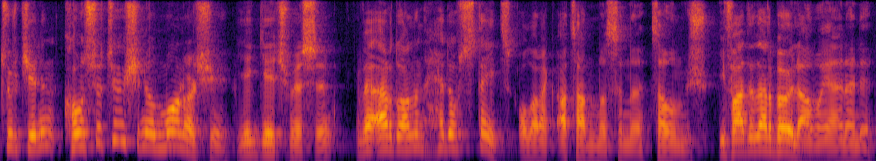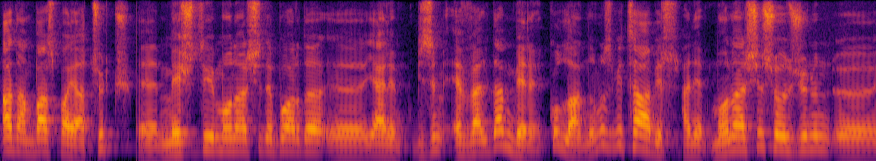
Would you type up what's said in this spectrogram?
Türkiye'nin Constitutional Monarchy'ye geçmesi ve Erdoğan'ın Head of State olarak atanmasını savunmuş. İfadeler böyle ama yani hani adam basbayağı Türk. E, meşruti monarşi de bu arada e, yani bizim evvelden beri kullandığımız bir tabir. Hani monarşi sözcüğünün e,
